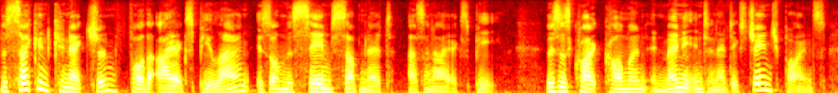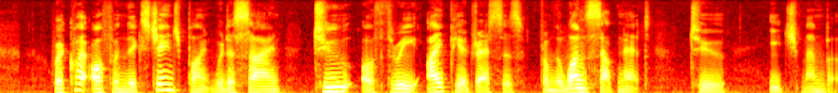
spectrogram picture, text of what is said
The second connection for the IXP LAN is on the same subnet as an IXP. This is quite common in many internet exchange points, where quite often the exchange point would assign two or three IP addresses from the one subnet to each member.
